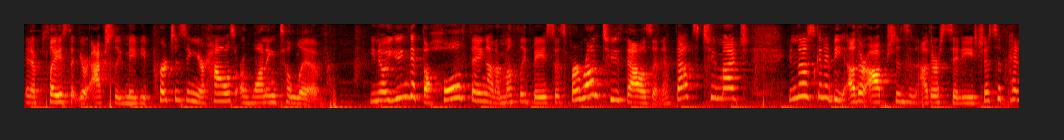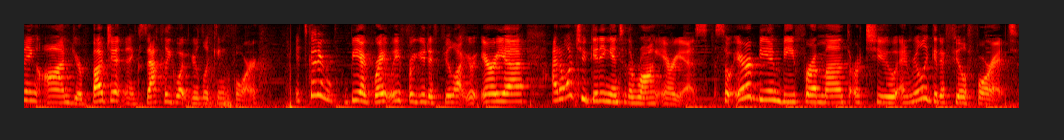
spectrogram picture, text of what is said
in a place that you're actually maybe purchasing your house or wanting to live. You know, you can get the whole thing on a monthly basis for around 2000. If that's too much, you know there's to be other options in other cities just depending on your budget and exactly what you're looking for. It's gonna be a great way for you to feel out your area. I don't want you getting into the wrong areas. So Airbnb for a month or two and really get a feel for it.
